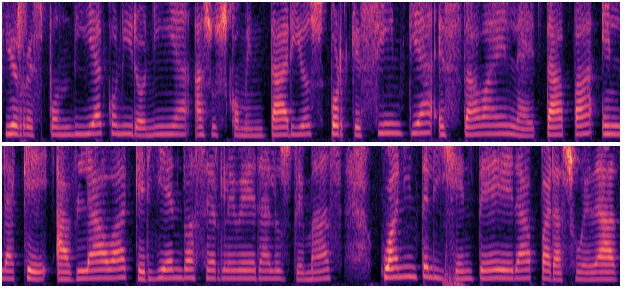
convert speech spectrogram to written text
y respondía con ironía a sus comentarios porque Cintia estaba en la etapa en la que hablaba queriendo hacerle ver a los demás cuán inteligente era para su edad,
